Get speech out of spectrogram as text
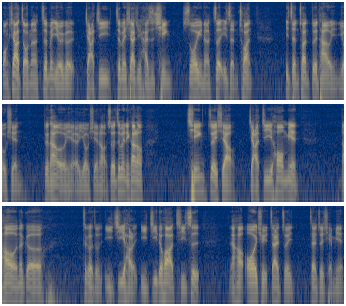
往下走呢，这边有一个甲基，这边下去还是氢，所以呢这一整串，一整串对它而言优先，对它而言而优先哦。所以这边你看哦，氢最小，甲基后面，然后那个这个怎么乙基好了，乙基的话其次，然后 OH 在最在最前面，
